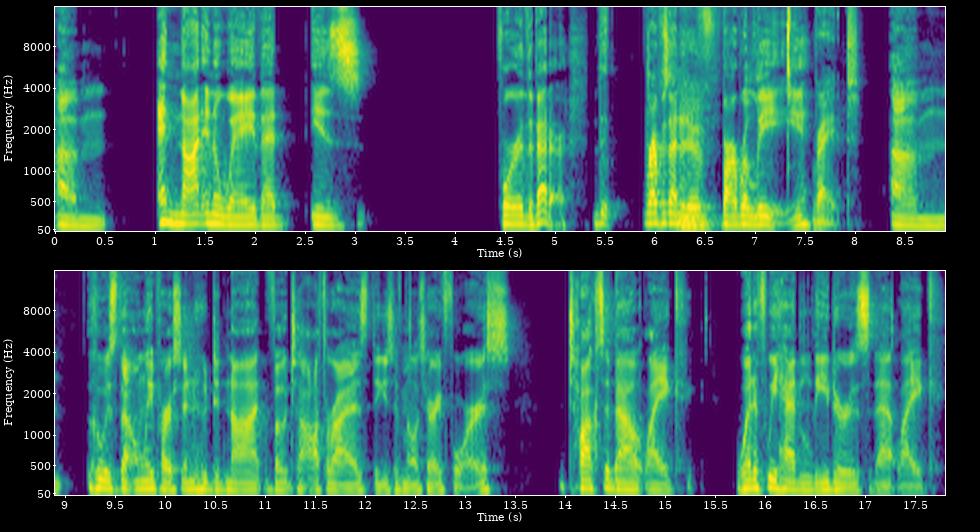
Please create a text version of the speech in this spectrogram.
Um and not in a way that is for the better. The Representative Barbara Lee Right. um, who is the only person who did not vote to authorize the use of military force, talks about like, what if we had leaders that like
